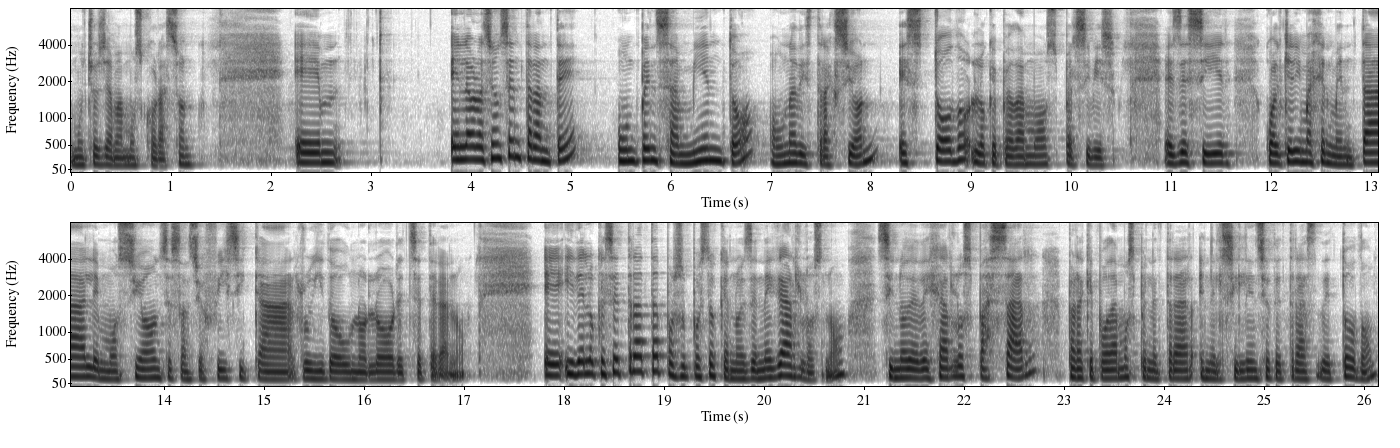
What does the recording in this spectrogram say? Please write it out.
muchos llamamos corazón. Em, en la oración centrante un pensamiento o una distracción es todo lo que podamos percibir. Es decir, cualquier imagen mental, emoción, sensación física, ruido, un olor, etcétera, ¿no? Eh, y de lo que se trata, por supuesto que no es de negarlos, ¿no? Sino de dejarlos pasar para que podamos penetrar en el silencio detrás de todo,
